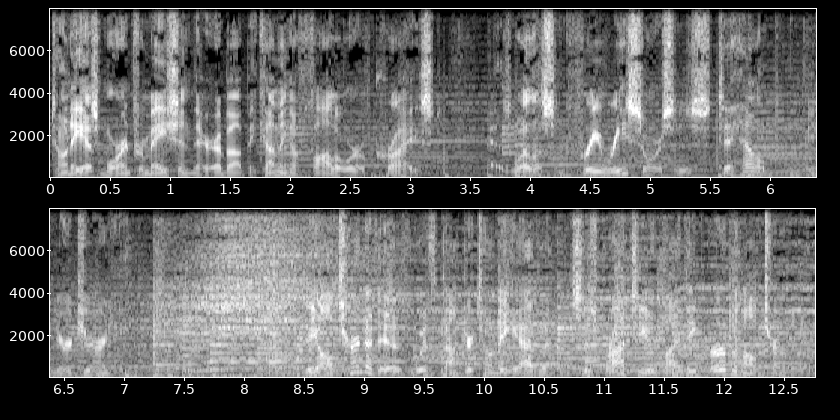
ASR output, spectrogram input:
Tony has more information there about becoming a follower of Christ, as well as some free resources to help in your journey. The Alternative with Dr. Tony Evans is brought to you by the Urban Alternative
